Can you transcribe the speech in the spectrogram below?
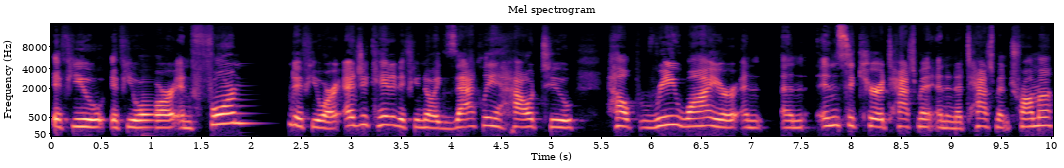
if you if you are informed if you are educated, if you know exactly how to help rewire an, an insecure attachment and an attachment trauma,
